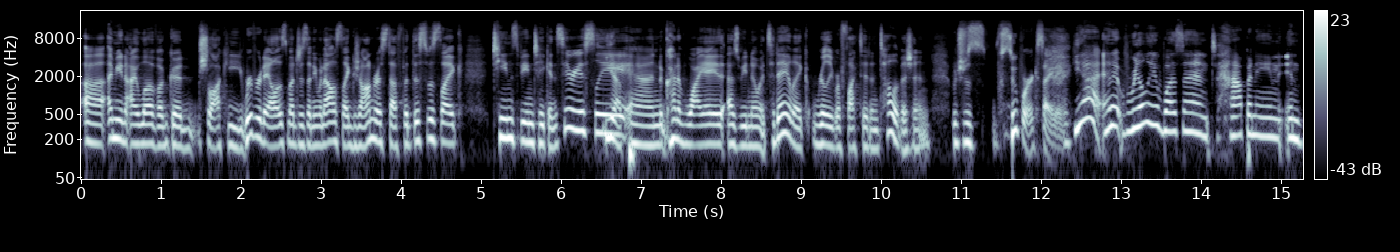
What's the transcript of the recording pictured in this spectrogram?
uh, I mean, I love a good schlocky Riverdale as much as anyone else, like genre stuff, but this was like teens being taken seriously Yep. and kind of YA as we know it today, like really reflected in television, which was super exciting. Yeah, and it really wasn't happening in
